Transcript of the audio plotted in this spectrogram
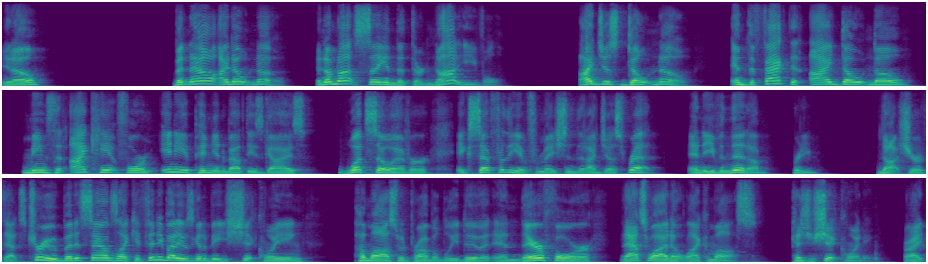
You know? But now I don't know. And I'm not saying that they're not evil. I just don't know. And the fact that I don't know means that I can't form any opinion about these guys whatsoever, except for the information that I just read. And even then, I'm pretty not sure if that's true, but it sounds like if anybody was going to be shitcoining Hamas would probably do it. And therefore, that's why I don't like Hamas, because you're shitcoining, right?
